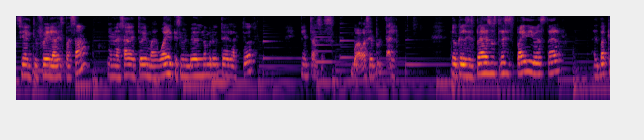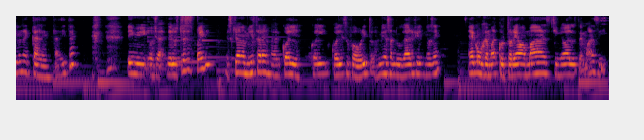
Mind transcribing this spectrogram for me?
sea el que fue la vez pasada. En la saga de Tobey Maguire, que se me olvidó el nombre del actor. Y entonces, bueno, va a ser brutal. Lo que les espera de esos tres Spidey va a estar va a quedar una calentadita y mi, o sea, de los tres Spidey, escriban a mi Instagram a ver cuál, cuál, cuál es su favorito. El mío es Andrew Garfield, no sé. Era como que más, cotorreaba más, chingaba a los demás y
